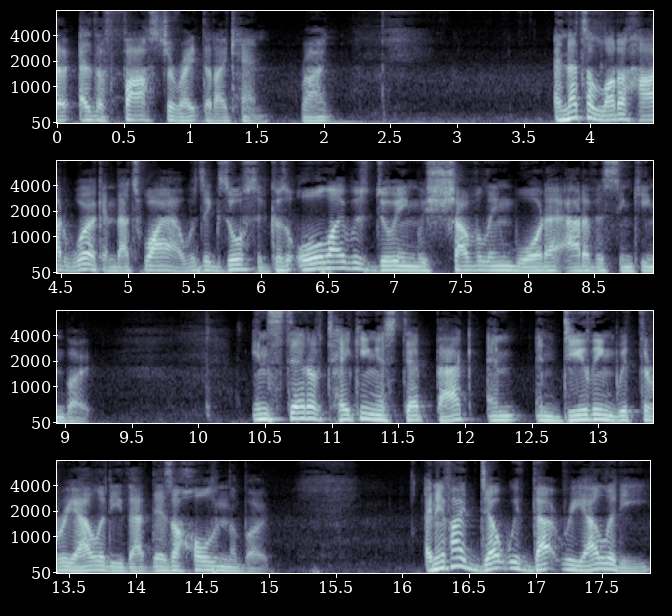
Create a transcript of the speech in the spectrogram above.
a, at a faster rate that I can, right? And that's a lot of hard work. And that's why I was exhausted because all I was doing was shoveling water out of a sinking boat. Instead of taking a step back and, and dealing with the reality that there's a hole in the boat. And if I dealt with that reality,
